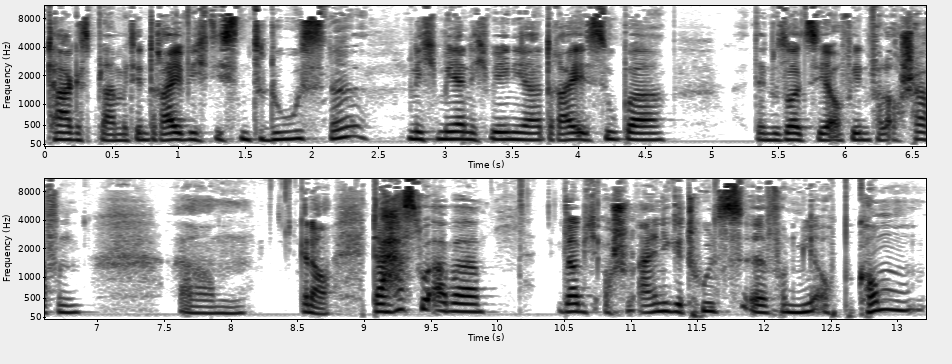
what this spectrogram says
Tagesplan mit den drei wichtigsten To-Dos. Ne? Nicht mehr, nicht weniger. Drei ist super, denn du sollst sie ja auf jeden Fall auch schaffen. Ähm, genau. Da hast du aber, glaube ich, auch schon einige Tools äh, von mir auch bekommen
